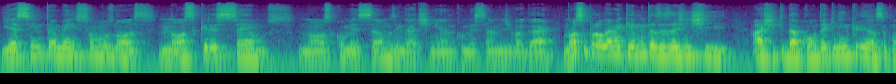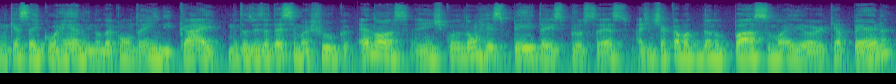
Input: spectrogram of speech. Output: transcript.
E assim também somos nós. Nós crescemos. Nós começamos engatinhando, começamos devagar. O nosso problema é que muitas vezes a gente acha que dá conta é que nem criança, quando quer sair correndo e não dá conta ainda e cai, muitas vezes até se machuca. É nós. A gente, quando não respeita esse processo, a gente acaba dando passo maior que a perna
